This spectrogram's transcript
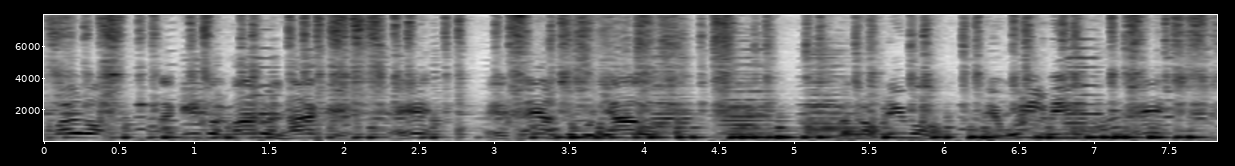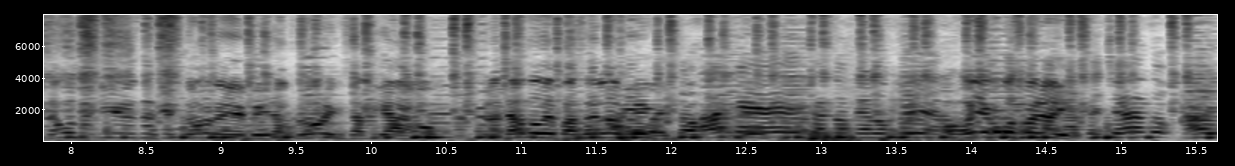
recuerdo aquí su hermano el jaque, eh, eh, sea su cuñado, nuestro primo eh, Wilby. eh. Estamos aquí en este sector de Miraflor en Santiago, tratando de pasarla bien. Estos jaques, tanto que lo quiero. Oye, ¿cómo suena ahí? Acechando, ahí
